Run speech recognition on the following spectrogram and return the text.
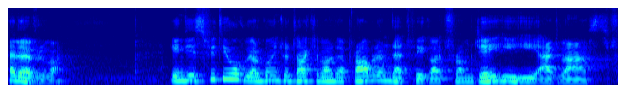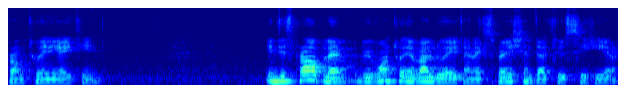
Hello everyone. In this video we are going to talk about a problem that we got from JEE Advanced from 2018. In this problem we want to evaluate an expression that you see here.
